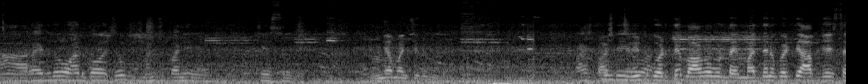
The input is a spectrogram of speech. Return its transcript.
ఆ, రైతులు వాడుకోవచ్చు మంచి పని చేస్తుంది. ఇంకా మంచిది. ఉంది ఫస్ట్ నీటి కొడితే బాగా ఉంటాయి మధ్యన కొట్టి ఆఫ్ చేస్తే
